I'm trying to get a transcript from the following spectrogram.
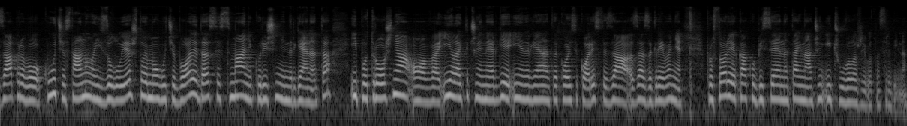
zapravo kuća stanova izoluje, što je moguće bolje, da se smanji korišćenje energenata i potrošnja ovaj, i električne energije i energenata koji se koriste za zagrevanje prostorije kako bi se na taj način i čuvala životna sredina.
